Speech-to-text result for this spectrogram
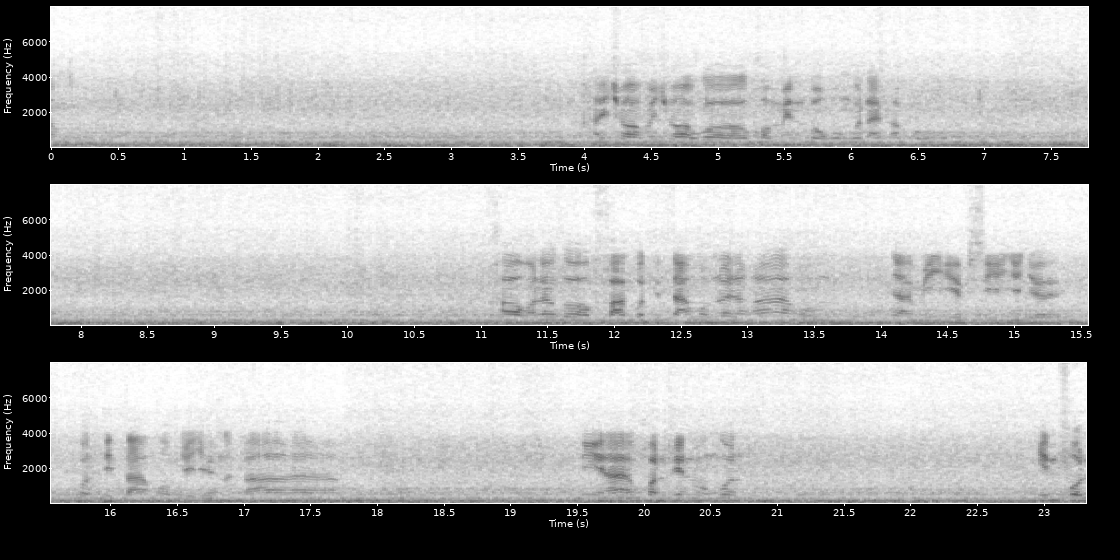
บ ใครชอบไม่ชอบก็คอมเมนต์บอกผมก็ได้ครับผม เข้ามา แล้วก็ฝากกดติดตามผมด้วยนะครับผมอยากมี FC เยอะๆ กดติดตามผมเยอะๆนะครับนี่ฮะคอนเทนต์ผมก็เห็นฝน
